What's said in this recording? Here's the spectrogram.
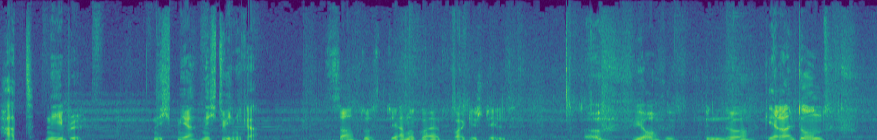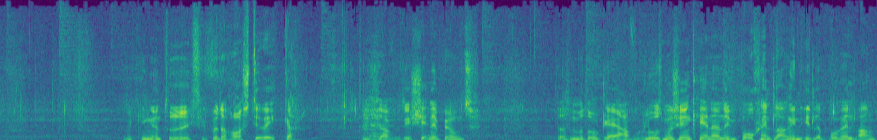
hat Nebel. Nicht mehr, nicht weniger. So, du hast dich auch noch gar nicht vorgestellt. Äh, ja, ich bin der Gerald und wir gingen da richtig vor der Haustür weg. Das ist einfach das Schöne bei uns. Dass wir da gleich einfach losmarschieren können, im Bach entlang, im Edlerbach entlang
